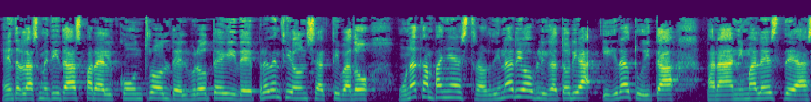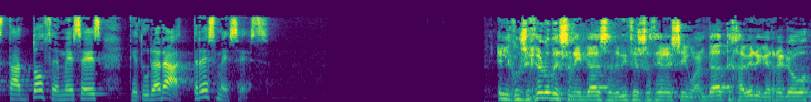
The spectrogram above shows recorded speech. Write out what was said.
Entre las medidas para el control del brote y de prevención se ha activado una campaña extraordinaria obligatoria y gratuita para animales de hasta 12 meses que durará tres meses. El consejero de Sanidad, Servicios Sociales e Igualdad, Javier Guerrero,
